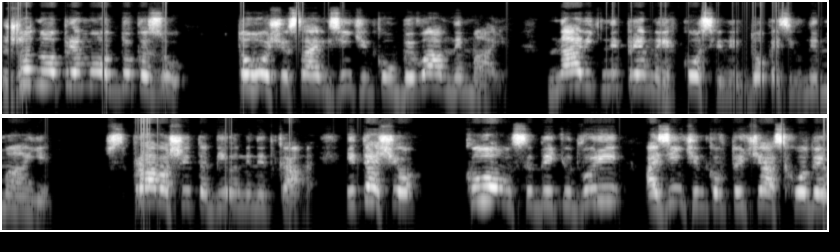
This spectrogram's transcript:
Жодного прямого доказу того, що Славік Зінченко вбивав, немає. Навіть непрямих косвіних доказів немає. Справа шита білими нитками. І те, що клоун сидить у дворі, а Зінченко в той час ходить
